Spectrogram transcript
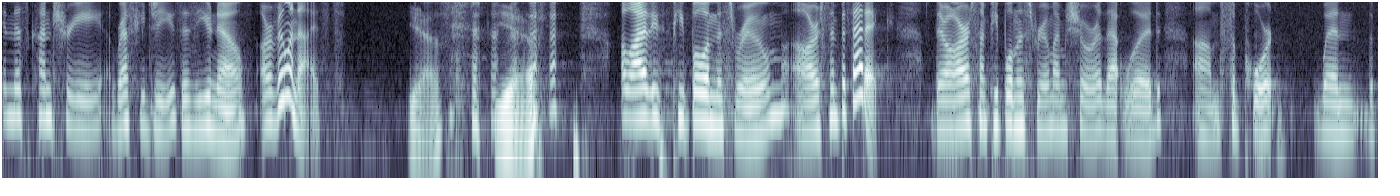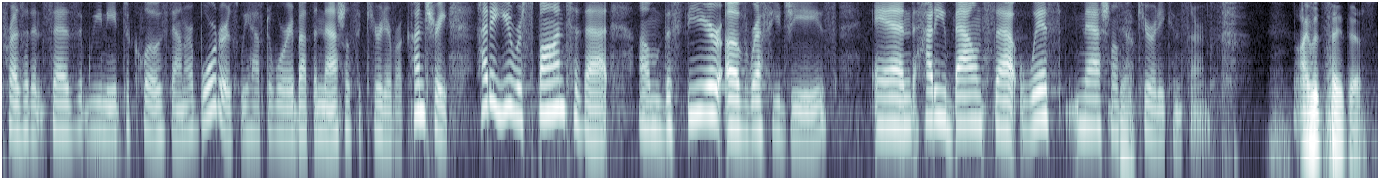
In this country, refugees, as you know, are villainized. Yes. Yes. A lot of these people in this room are sympathetic. There are some people in this room, I'm sure, that would um, support when the president says that we need to close down our borders. We have to worry about the national security of our country. How do you respond to that, um, the fear of refugees, and how do you balance that with national Yeah. security concerns? I would say this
